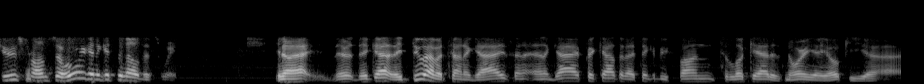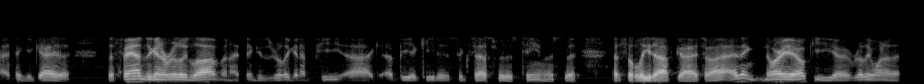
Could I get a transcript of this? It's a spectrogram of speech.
choose from. So who are we going to get to know this week? You know, they got they do have a ton of guys, and, and a guy I pick out that I think would be fun to look at is Nori Aoki. Uh, I think a guy that the fans are going to really love, and I think is really going to be, uh, be a key to success for this team. That's the that's the leadoff guy. So I, I think Nori Aoki uh, really one of the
